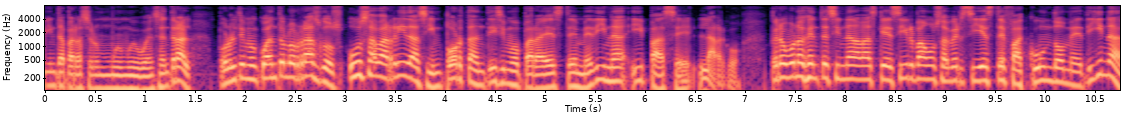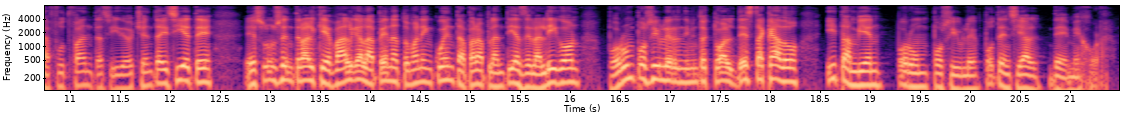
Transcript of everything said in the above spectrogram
pinta para ser un muy muy buen central. Por último, en cuanto a los rasgos, usa barridas, importantísimo para este Medina y pase largo. Pero bueno, gente, sin nada más que decir, vamos a ver si este Facundo Medina, Foot Fantasy de 87, es un central que valga la pena tomar en cuenta para plantillas de la Liga por un posible rendimiento actual destacado y también por un posible potencial de mejora.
